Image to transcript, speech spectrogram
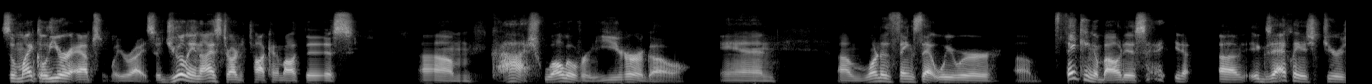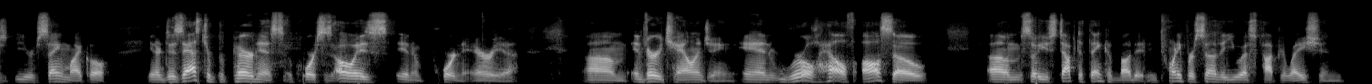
so Michael, you're absolutely right. So Julie and I started talking about this, um, gosh, well over a year ago, and um, one of the things that we were um, thinking about is, you know, uh, exactly as you're you're saying, Michael you know, disaster preparedness, of course, is always an important area um, and very challenging. And rural health also. Um, so you stop to think about it, and 20% of the U.S. population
